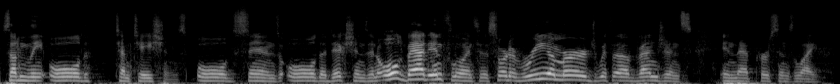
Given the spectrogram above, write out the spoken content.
Suddenly, old temptations, old sins, old addictions, and old bad influences sort of reemerge with a vengeance in that person's life.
